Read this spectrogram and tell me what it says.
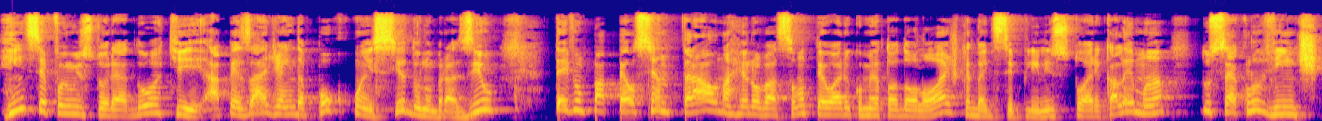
Hintze foi um historiador que, apesar de ainda pouco conhecido no Brasil, teve um papel central na renovação teórico-metodológica da disciplina histórica alemã do século XX,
